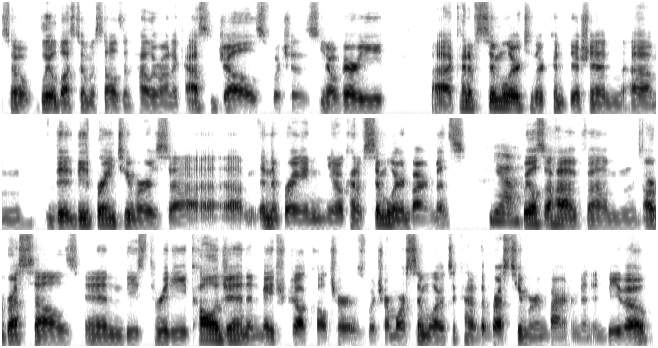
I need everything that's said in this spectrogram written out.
So glioblastoma cells and hyaluronic acid gels, which is you know very uh, kind of similar to their condition, um, the, these brain tumors uh, um, in the brain, you know, kind of similar environments. Yeah. We also have um, our breast cells in these 3D collagen and matrigel cultures, which are more similar to kind of the breast tumor environment in vivo.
